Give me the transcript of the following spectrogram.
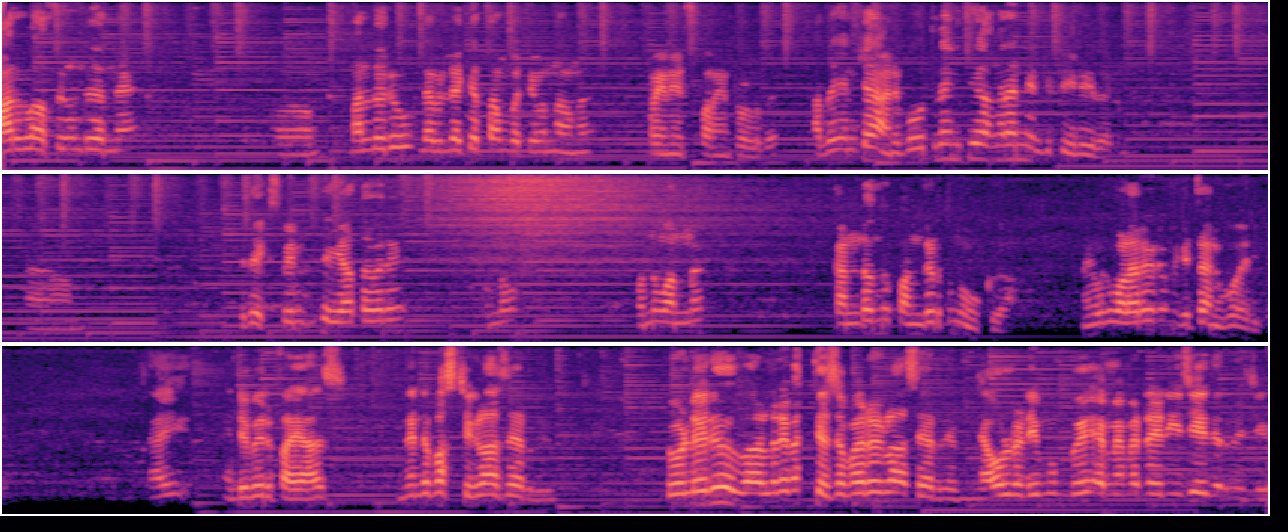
ആറ് ക്ലാസ് കൊണ്ട് തന്നെ നല്ലൊരു ലെവലിലേക്ക് എത്താൻ പറ്റുമെന്നാണ് ട്രെയിനേഴ്സ് പറഞ്ഞിട്ടുള്ളത്. അത് എനിക്ക് അനുഭവത്തിൽ എനിക്ക് അങ്ങനെ തന്നെ എനിക്ക് ഫീൽ ചെയ്തായിരുന്നു ഇത് എക്സ്പീരിയൻസ് ചെയ്യാത്തവർ ഒന്ന് ഒന്ന് വന്ന് കണ്ടൊന്ന് പങ്കെടുത്ത് നോക്കുക. നിങ്ങൾക്ക് വളരെ ഒരു മികച്ച അനുഭവമായിരിക്കും. എന്റെ പേര് ഫയാസ്. ഇതെന്റെ ഫസ്റ്റ് ക്ലാസ് ആയിരുന്നു. ഒരു വളരെ വ്യത്യസ്തമായ ഒരു ക്ലാസ് ആയിരുന്നു. ഞാൻ ഓൾറെഡി മുമ്പ് എം എം എ ട്രെയിനിങ് ചെയ്തിരുന്നു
